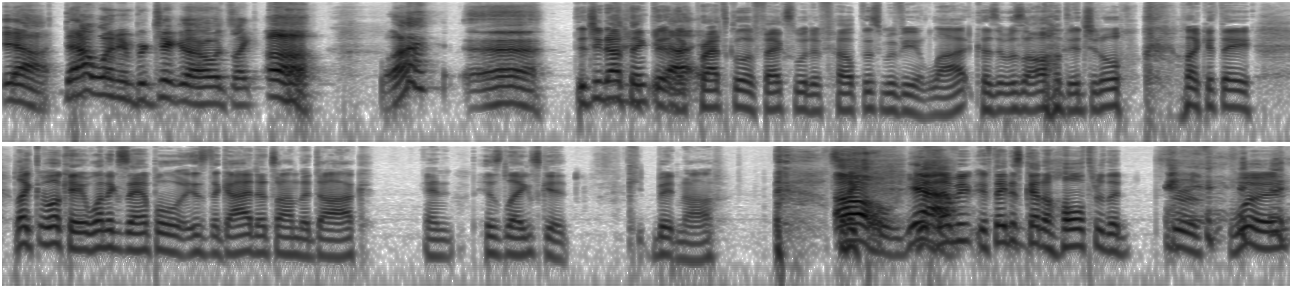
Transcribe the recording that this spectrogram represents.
Yeah, that one in particular, I was like, uh, what? Uh, Did you not think that Yeah. like practical effects would have helped this movie a lot because it was all digital? like if they, like, well, okay, one example is the guy that's on the dock and his legs get bitten off. Like, oh, yeah. be- if they just cut a hole through the through wood,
